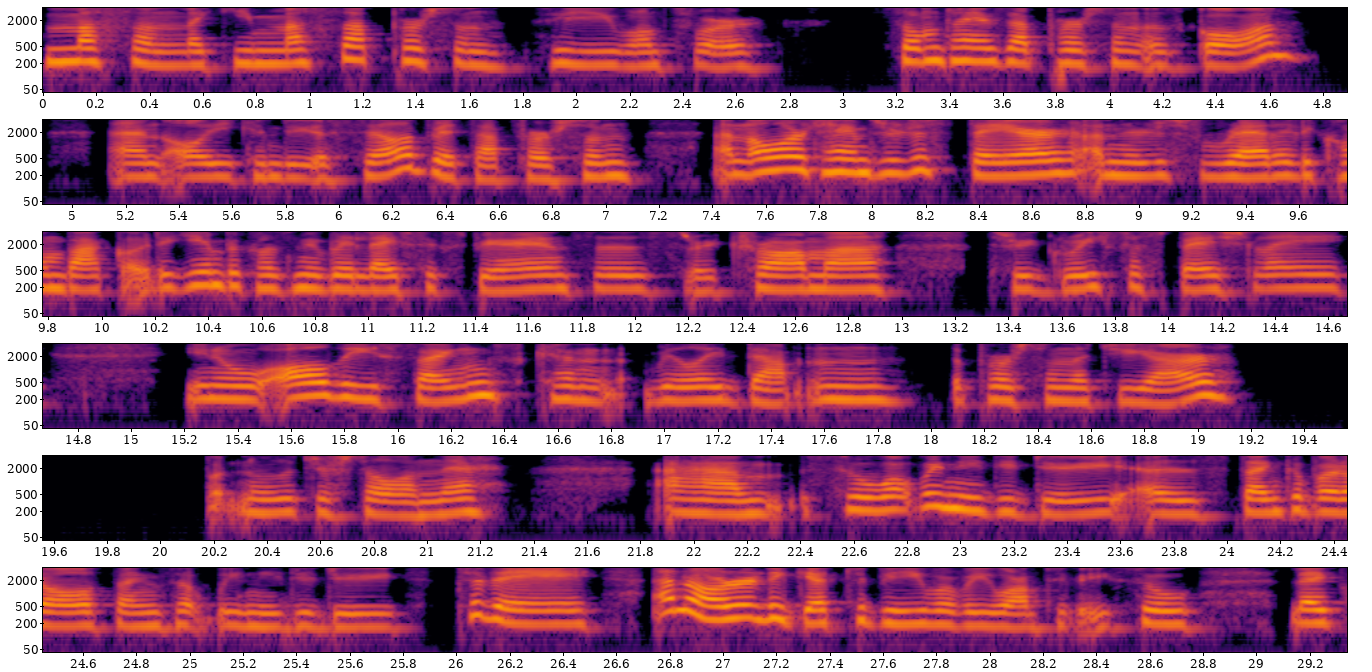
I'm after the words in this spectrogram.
missing, like you miss that person who you once were. Sometimes that person is gone and all you can do is celebrate that person. And other times they're just there and they're just ready to come back out again because maybe life's experiences through trauma, through grief, especially, you know, all these things can really dampen the person that you are, but know that you're still in there. Um, so what we need to do is think about all the things that we need to do today in order to get to be where we want to be. So like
